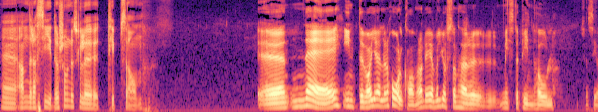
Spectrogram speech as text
eh, andra sidor som du skulle tipsa om? Eh, nej, inte vad gäller hålkamera. Det är väl just den här eh, Mr Pinhole. Ska jag se,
